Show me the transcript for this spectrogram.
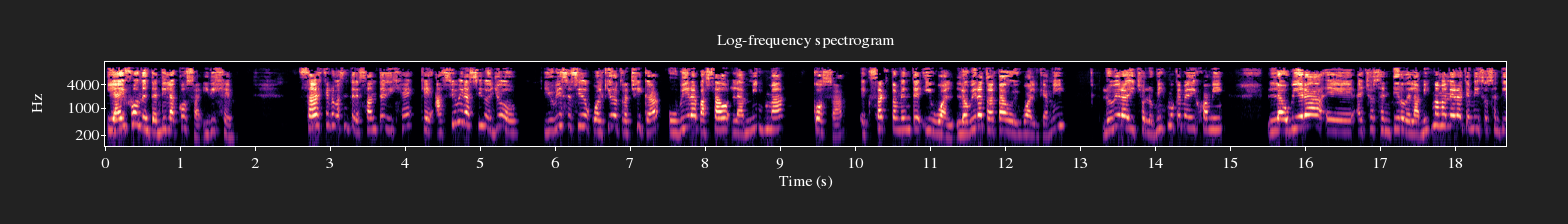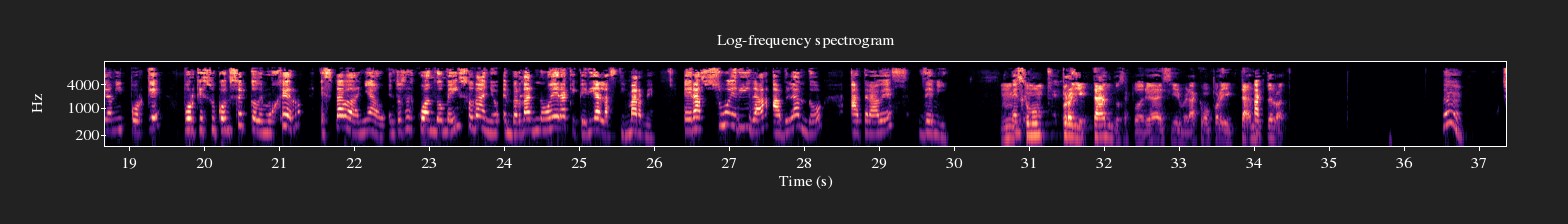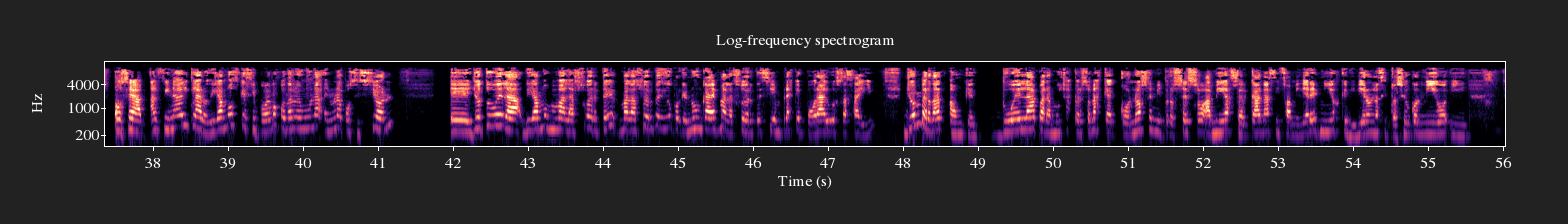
Y ahí fue donde entendí la cosa y dije, ¿sabes qué es lo más interesante? Dije que así hubiera sido yo y hubiese sido cualquier otra chica, hubiera pasado la misma cosa, exactamente igual. Lo hubiera tratado igual que a mí, le hubiera dicho lo mismo que me dijo a mí, la hubiera eh, hecho sentir de la misma manera que me hizo sentir a mí. ¿Por qué? Porque su concepto de mujer estaba dañado. Entonces, cuando me hizo daño, en verdad no era que quería lastimarme, era su herida hablando a través de mí. Mm, es como proyectando, se podría decir, ¿verdad? Como proyectándotelo a mm. O sea, al final, claro, digamos que si podemos ponerlo en una, en una posición, eh, yo tuve la, digamos, mala suerte, mala suerte digo porque nunca es mala suerte, siempre es que por algo estás ahí. Yo en verdad, aunque duela para muchas personas que conocen mi proceso, amigas cercanas y familiares míos que vivieron la situación conmigo y,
